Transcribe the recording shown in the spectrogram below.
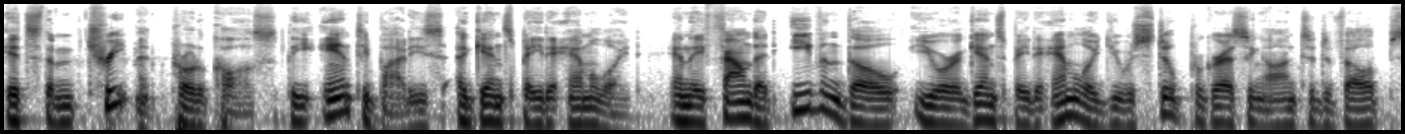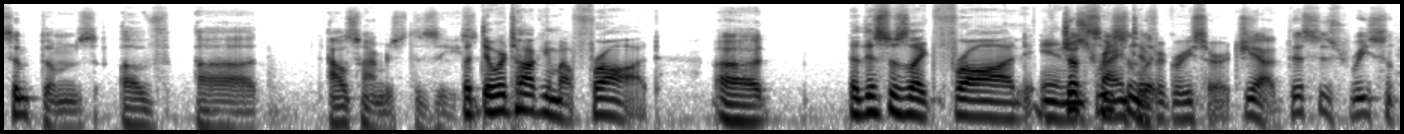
it's the treatment protocols, the antibodies against beta amyloid. And they found that even though you were against beta amyloid, you were still progressing on to develop symptoms of uh, Alzheimer's disease. But they were talking about fraud. Uh, Uh, This was like fraud in Just recently. scientific research. Yeah, this is recent,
